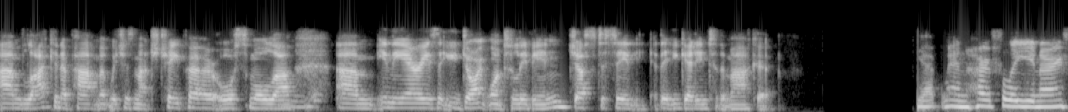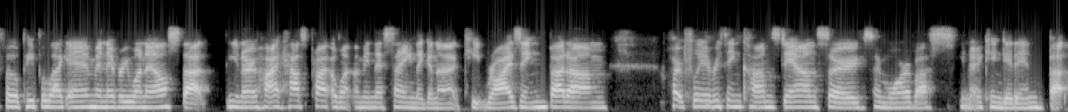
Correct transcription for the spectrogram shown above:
um, like an apartment, which is much cheaper or smaller mm. um, in the areas that you don't want to live in, just to see that you get into the market. Yep, and hopefully, you know, for people like Em and everyone else, that you know, high house price. I mean, they're saying they're going to keep rising, but um, hopefully everything calms down so so more of us, you know, can get in. But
